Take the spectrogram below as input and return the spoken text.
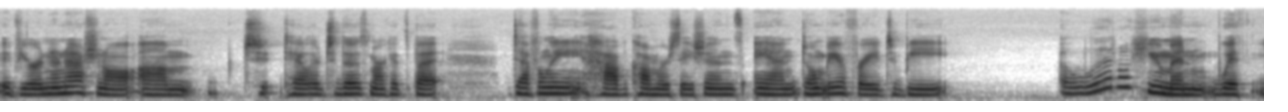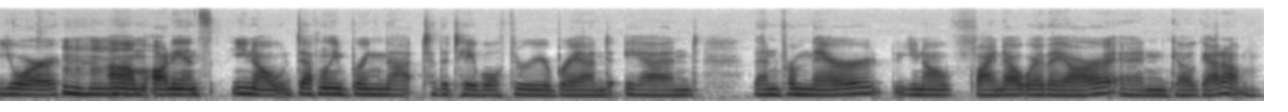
if you're international um, to, tailored to those markets but definitely have conversations and don't be afraid to be a little human with your Mm-hmm. um, audience, you know, definitely bring that to the table through your brand. And then from there, you know, find out where they are and go get them.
